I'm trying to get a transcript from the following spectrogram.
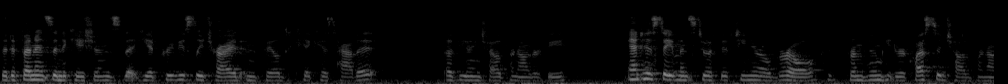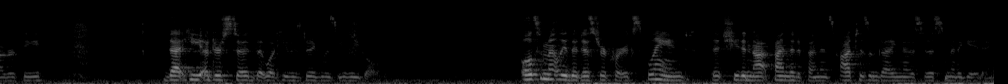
the defendant's indications that he had previously tried and failed to kick his habit of viewing child pornography, and his statements to a 15-year-old girl from whom he'd requested child pornography, that he understood that what he was doing was illegal. Ultimately, the district court explained that she did not find the defendant's autism diagnosis mitigating,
